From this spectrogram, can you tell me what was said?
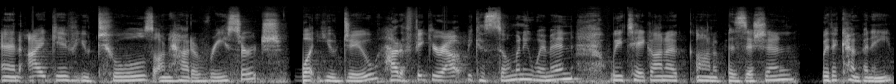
And I give you tools on how to research what you do, how to figure out because so many women we take on a on a position with a company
